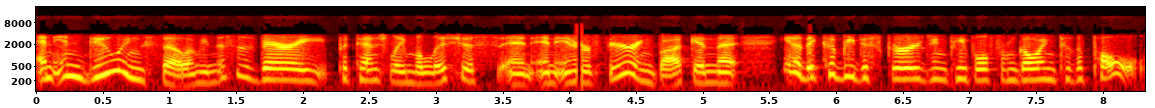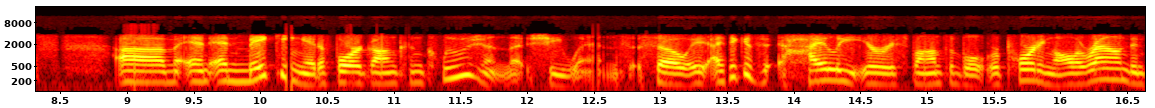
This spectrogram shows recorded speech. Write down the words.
And in doing so, I mean, this is very potentially malicious and, and interfering, Buck, in that, you know, they could be discouraging people from going to the polls um, and and making it a foregone conclusion that she wins. So it, I think it's highly irresponsible reporting all around. And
